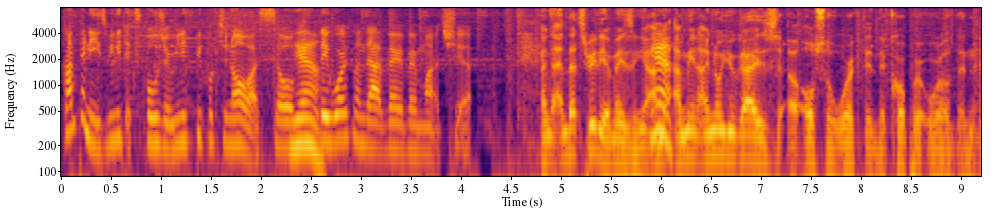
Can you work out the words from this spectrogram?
companies we need exposure we need people to know us so Yeah. they work on that very very much yeah And, and that's really amazing. Yeah. I, mean, I mean, I know you guys uh, also worked in the corporate world, and, and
